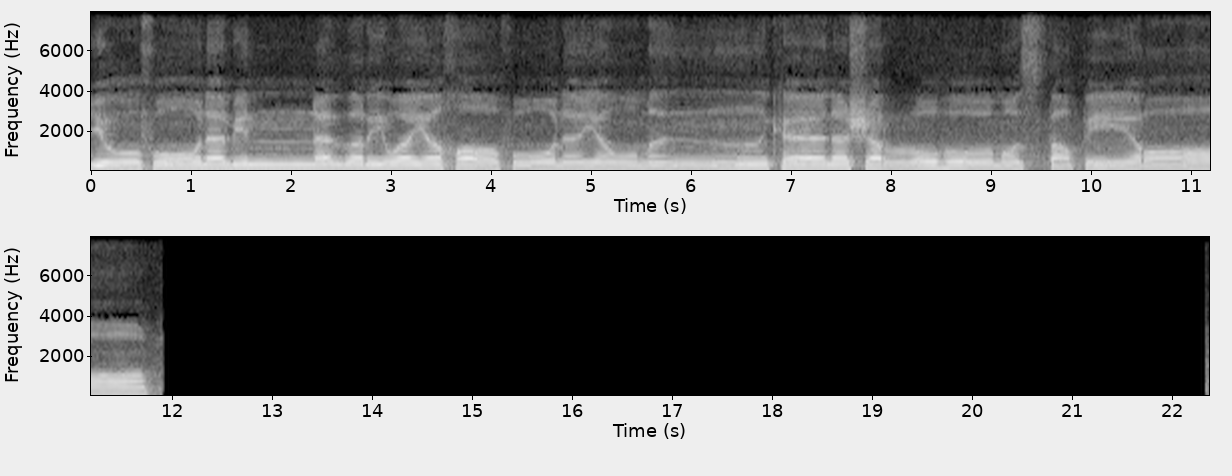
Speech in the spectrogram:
يوفون بالنذر ويخافون يوما كان شره مستطيرا.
